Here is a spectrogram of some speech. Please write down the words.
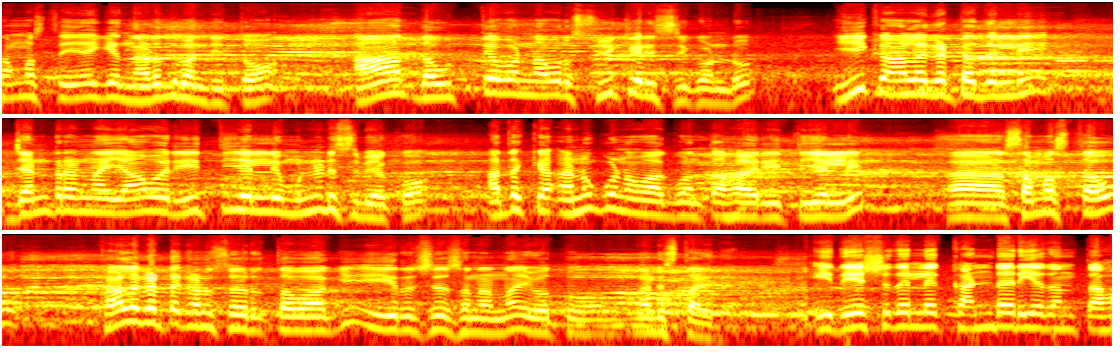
ಸಂಸ್ಥೆ ಹೇಗೆ ನಡೆದು ಬಂದಿತ್ತೋ, ಆ ದೌತ್ಯವನ್ನು ಅವರು ಸ್ವೀಕರಿಸಿಕೊಂಡು ಈ ಕಾಲಘಟ್ಟದಲ್ಲಿ ಜನರನ್ನು ಯಾವ ರೀತಿಯಲ್ಲಿ ಮುನ್ನಡೆಸಬೇಕೋ, ಅದಕ್ಕೆ ಅನುಗುಣವಾಗುವಂತಹ ರೀತಿಯಲ್ಲಿ ಸಮಸ್ತವು ಕಾಲಘಟ್ಟಕ್ಕನುಸೃತವಾಗಿ ಈ ರಿಸೆಷನನ್ನು ಇವತ್ತು ನಡೆಸ್ತಾ ಇದೆ. ಈ ದೇಶದಲ್ಲೇ ಕಂಡರಿಯದಂತಹ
